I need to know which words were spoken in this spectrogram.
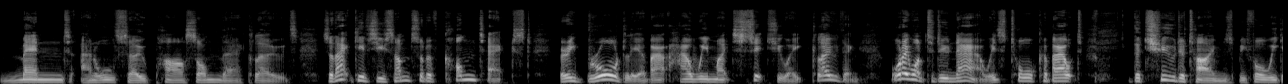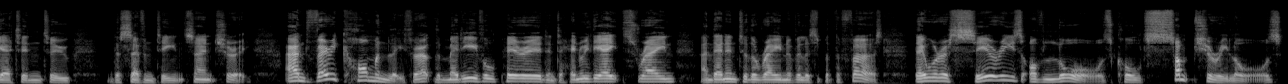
mend and also pass on their clothes. So that gives you some sort of context very broadly about how we might situate clothing. What I want to do now is talk about the Tudor times before we get into the 17th century. And very commonly throughout the medieval period, into Henry VIII's reign, and then into the reign of Elizabeth I, there were a series of laws called sumptuary laws,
